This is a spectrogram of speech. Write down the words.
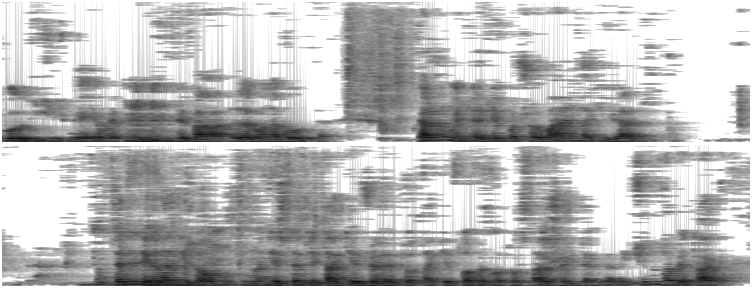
kurs? I się śmieje. Mówię, mhm, chyba lewo na bułce. W każdym razie potrzebowałem takich radii. Ceny tych radii są, no niestety takie, że to takie trochę, bo to starsze i tak dalej. Czy to sobie tak?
